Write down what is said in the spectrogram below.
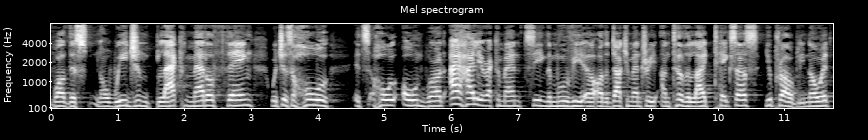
well this norwegian black metal thing which is a whole its whole own world. I highly recommend seeing the movie uh, or the documentary Until the Light Takes Us. You probably know it.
